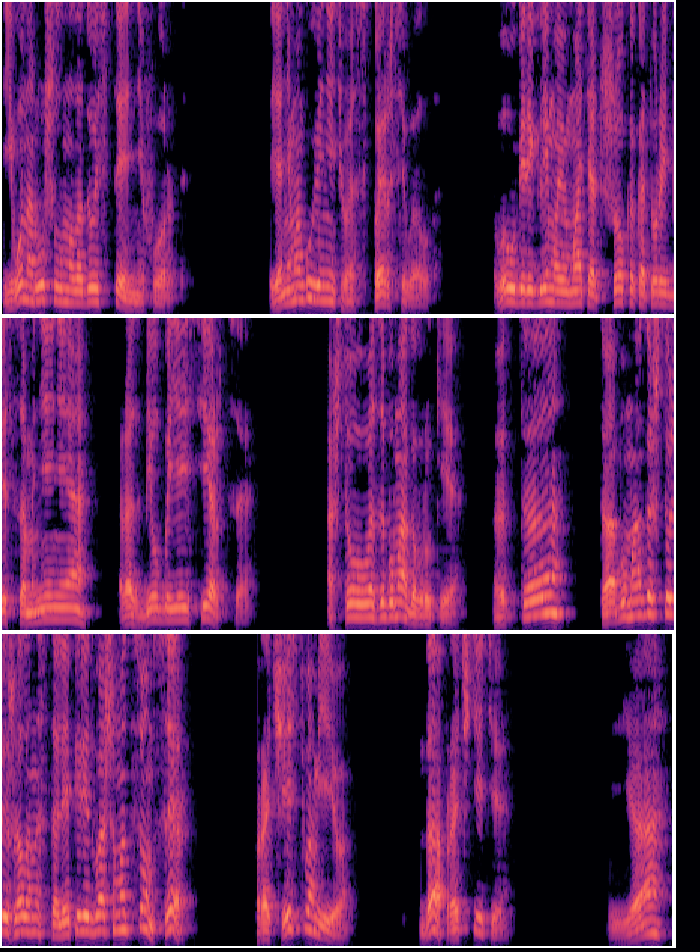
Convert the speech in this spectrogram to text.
Его нарушил молодой Стэннифорд. «Я не могу винить вас, Персивал. Вы уберегли мою мать от шока, который, без сомнения, разбил бы ей сердце. А что у вас за бумага в руке?» «Это та бумага, что лежала на столе перед вашим отцом, сэр. Прочесть вам ее?» «Да, прочтите». «Я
